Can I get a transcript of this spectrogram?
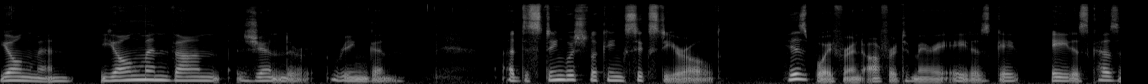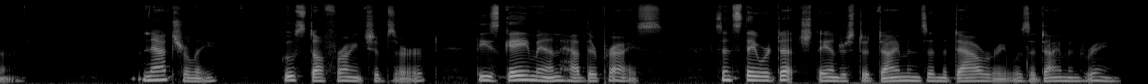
Jongman, Jongman van Genderingen, a distinguished looking 60 year old. His boyfriend offered to marry Ada's, Ada's cousin. Naturally, Gustav Reinsch observed, these gay men had their price. Since they were Dutch, they understood diamonds, and the dowry was a diamond ring.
